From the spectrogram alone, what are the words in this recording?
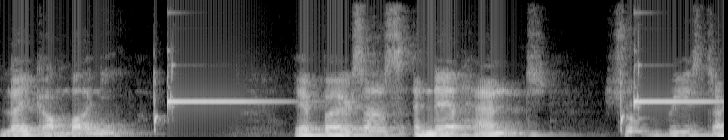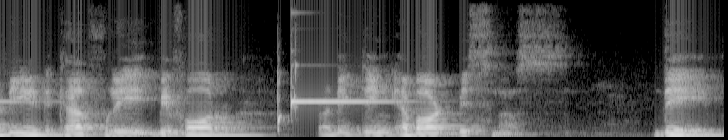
like Ambani. A person's entire hand should be studied carefully before predicting about business. There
